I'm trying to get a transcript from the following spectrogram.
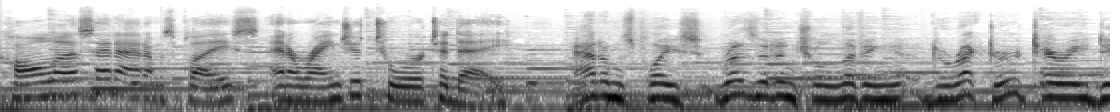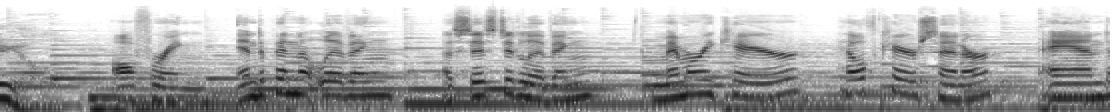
Call us at Adams Place and arrange a tour today. Adams Place Residential Living Director Terry Deal. offering independent living, assisted living, memory care, health care center, and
